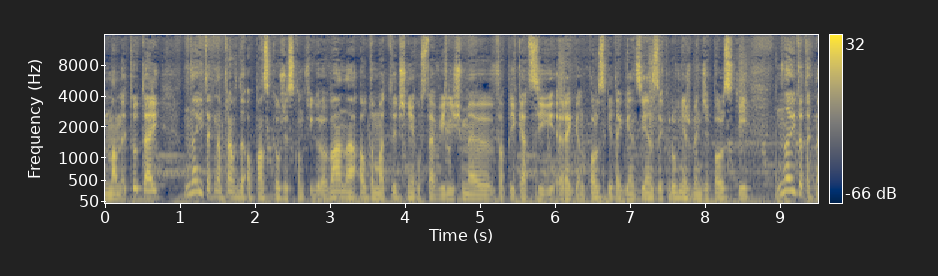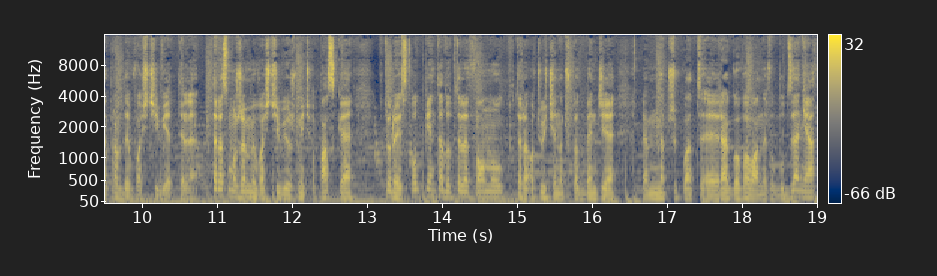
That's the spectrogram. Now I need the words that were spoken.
mamy tutaj. No i tak naprawdę opaska już jest skonfigurowana. Automatycznie ustawiliśmy w aplikacji region polski, tak więc język również będzie polski. No i to tak naprawdę właściwie tyle. Teraz możemy właściwie już mieć opaskę, która jest podpięta do telefonu, która oczywiście na przykład będzie na przykład e, reagowała na wybudzenia.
